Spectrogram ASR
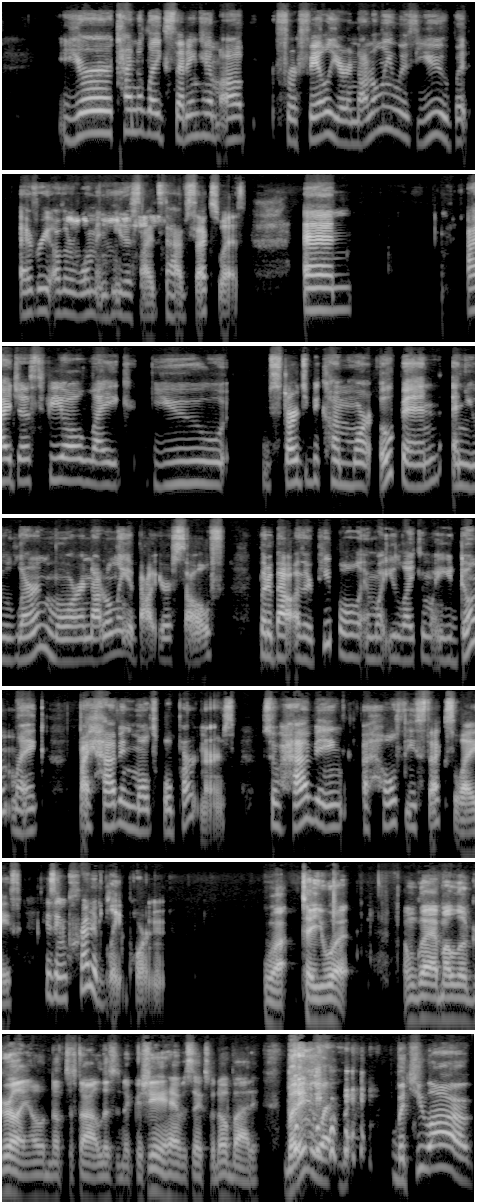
you're kind of like setting him up for failure, not only with you, but every other woman he decides to have sex with. And I just feel like you start to become more open and you learn more not only about yourself but about other people and what you like and what you don't like by having multiple partners. So having a healthy sex life is incredibly important. Well, tell you what, I'm glad my little girl ain't old enough to start listening because she ain't having sex with nobody. But anyway, but, but you are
